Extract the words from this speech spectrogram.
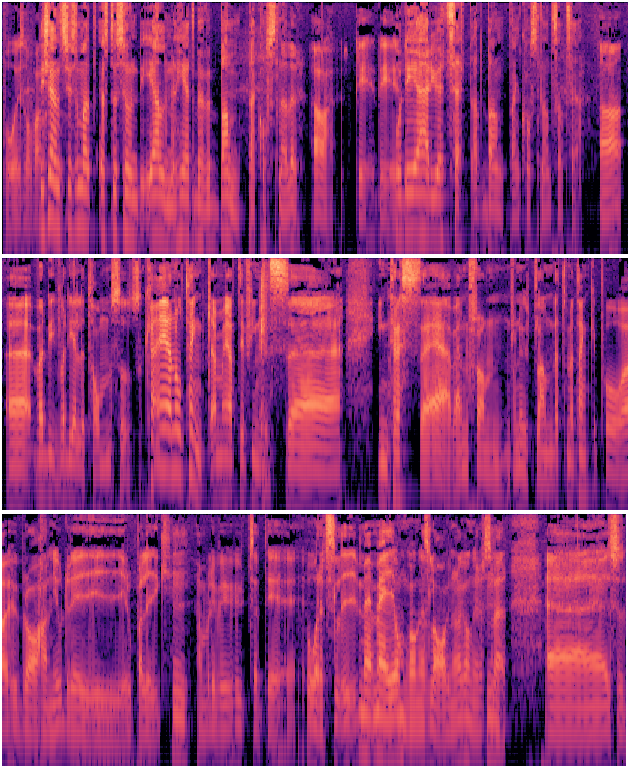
på i så fall. Det känns ju som att Östersund i allmänhet behöver banta kostnader. Ja, det, det, Och det är ju ett sätt att banta en kostnad så att säga. ja. Eh, vad, det, vad det gäller Tom så, så kan jag nog tänka mig att det finns eh, intresse även från, från utlandet med tanke på hur bra han gjorde det i Europa League. Mm. Han blev ju utsedd till årets, med, med i omgångens lag några gånger Mm. sådär. Eh, så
